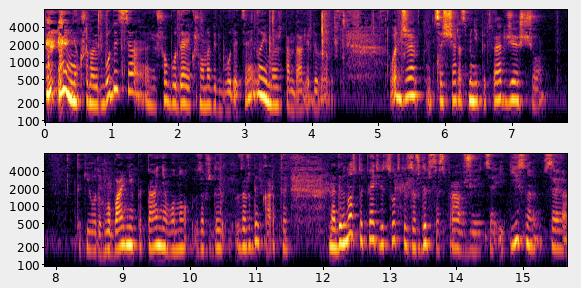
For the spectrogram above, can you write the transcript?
якщо воно відбудеться, що буде, якщо воно відбудеться. Ну і ми вже там далі дивились. Отже, це ще раз мені підтверджує, що такі от глобальні питання, воно завжди, завжди карти. На 95% завжди все справджується. І дійсно це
